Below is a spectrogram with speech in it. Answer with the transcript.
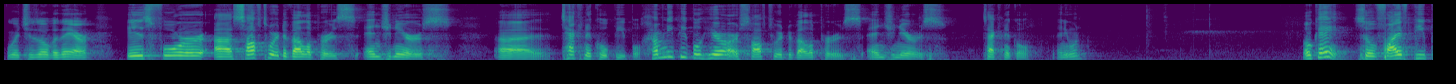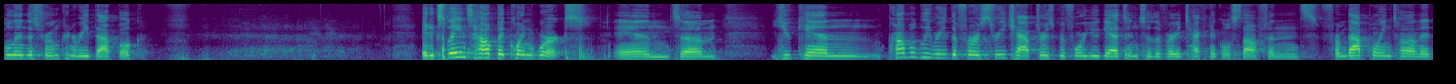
which is over there, is for uh, software developers, engineers, uh, technical people. How many people here are software developers, engineers, technical? Anyone? Okay, so five people in this room can read that book. it explains how Bitcoin works, and um, you can probably read the first three chapters before you get into the very technical stuff, and from that point on, it,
